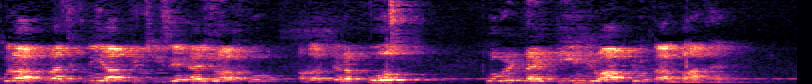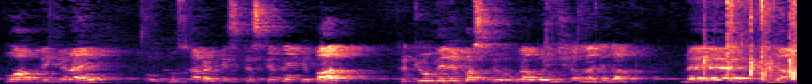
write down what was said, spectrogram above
पूरा अपना जितनी आपकी चीज़ें हैं जो आपको अ, जो है ना पोस्ट कोविड नाइन्टीन जो आपके मुतालबात हैं वो आप लेकर आए। उनको सारा डिस्कस करने के बाद फिर जो मेरे बस में होगा वो इंशाल्लाह जनाब मैं पंजाब।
